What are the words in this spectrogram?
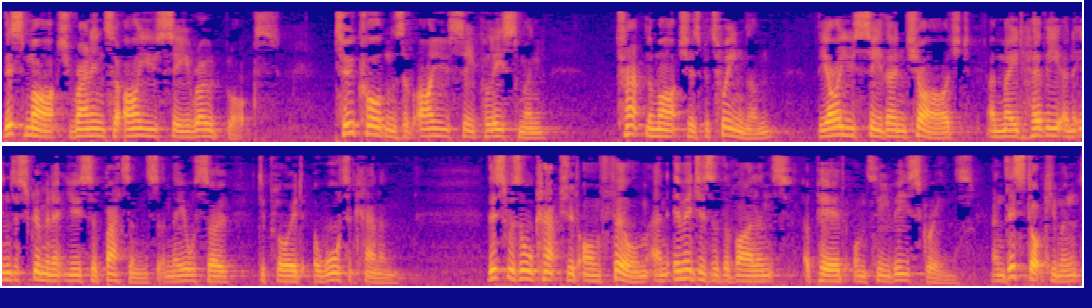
This march ran into RUC roadblocks. Two cordons of RUC policemen trapped the marchers between them. The RUC then charged and made heavy and indiscriminate use of batons, and they also deployed a water cannon. This was all captured on film, and images of the violence appeared on TV screens. And this document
